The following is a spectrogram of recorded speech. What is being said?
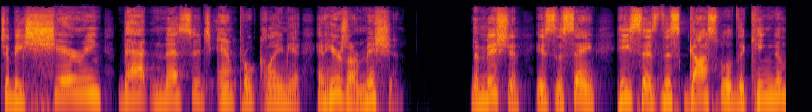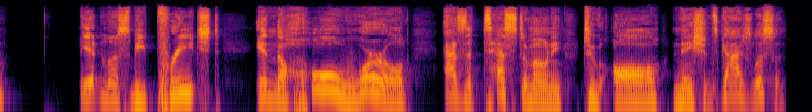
to be sharing that message and proclaiming it. And here's our mission. The mission is the same. He says this gospel of the kingdom, it must be preached in the whole world as a testimony to all nations. Guys, listen,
